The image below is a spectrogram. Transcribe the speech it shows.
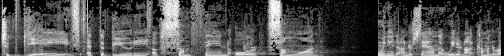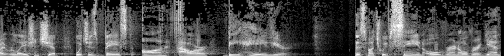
to gaze at the beauty of something or someone. We need to understand that we do not come into right relationship which is based on our behavior. This much we've seen over and over again.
